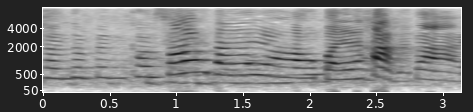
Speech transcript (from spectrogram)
ฉันทำเป็นคนสางตายาวไปแล้วค่ะ บ๊ายบาย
